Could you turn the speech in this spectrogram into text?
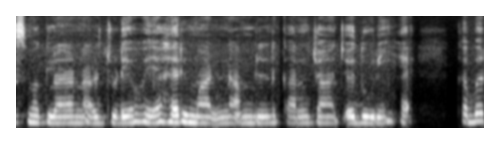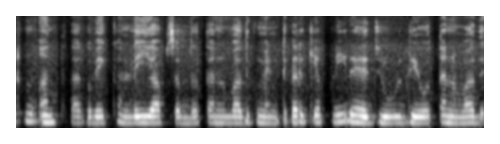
ਸਮਗਲਰਾਂ ਨਾਲ ਜੁੜਿਆ ਹੋਇਆ ਹੈ। ਰਿਮਾਂਡ ਨਾ ਮਿਲਣ ਕਾਰਨ ਜਾਂਚ ਅਧੂਰੀ ਹੈ। ਖਬਰ ਨੂੰ ਅੰਤ ਤੱਕ ਵੇਖਣ ਲਈ ਆਪ ਸਭ ਦਾ ਧੰਨਵਾਦ। ਕਮੈਂਟ ਕਰਕੇ ਆਪਣੀ ਰਾਏ ਜ਼ਰੂਰ ਦਿਓ। ਧੰਨਵਾਦ।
